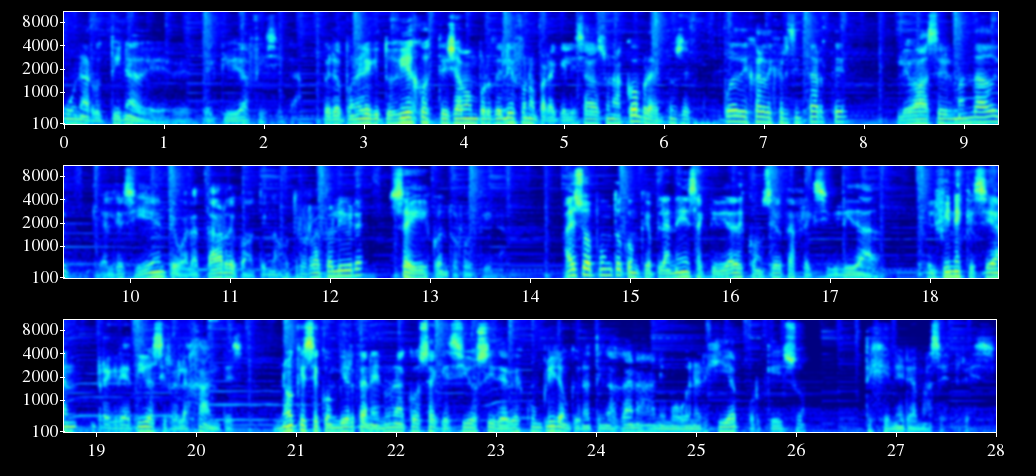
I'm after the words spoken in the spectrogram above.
una rutina de, de actividad física. Pero ponerle que tus viejos te llaman por teléfono para que les hagas unas compras, entonces puedes dejar de ejercitarte le vas a hacer el mandado y, al día siguiente o a la tarde, cuando tengas otro rato libre, seguís con tu rutina. A eso apunto con que planees actividades con cierta flexibilidad. El fin es que sean recreativas y relajantes, no que se conviertan en una cosa que sí o sí debes cumplir aunque no tengas ganas, ánimo o energía, porque eso te genera más estrés.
